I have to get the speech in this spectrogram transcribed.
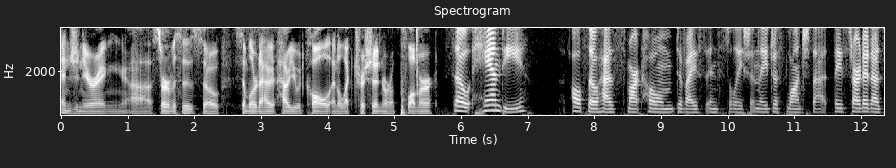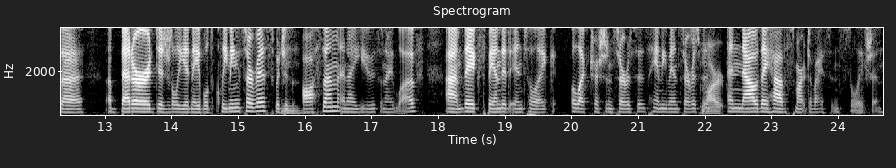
engineering uh, services? So similar to how, how you would call an electrician or a plumber. So Handy also has smart home device installation. They just launched that. They started as a a better digitally enabled cleaning service, which is Mm. awesome and I use and I love. Um, they expanded into like electrician services, handyman services, Smart. and now they have smart device installation.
